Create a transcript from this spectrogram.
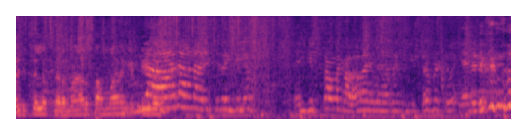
അടിച്ചല്ലോ. പിറന്നാൾ സമ്മാനം കിട്ടിയില്ല? എനിക്ക് ഇഷ്ടമുള്ള എനിക്ക് ഇഷ്ടപ്പെട്ടു ഞാൻ എടുക്കുന്നു?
